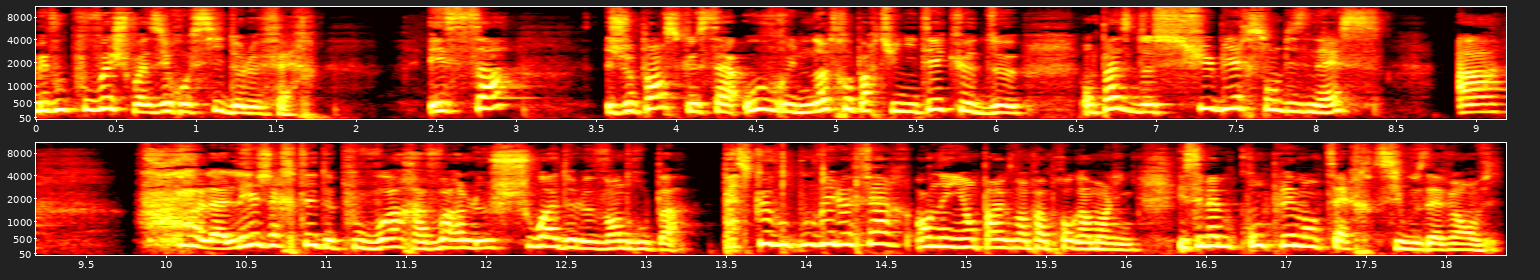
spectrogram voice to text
mais vous pouvez choisir aussi de le faire. Et ça, je pense que ça ouvre une autre opportunité que de, on passe de subir son business à la légèreté de pouvoir avoir le choix de le vendre ou pas. Parce que vous pouvez le faire en ayant par exemple un programme en ligne. Et c'est même complémentaire si vous avez envie.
